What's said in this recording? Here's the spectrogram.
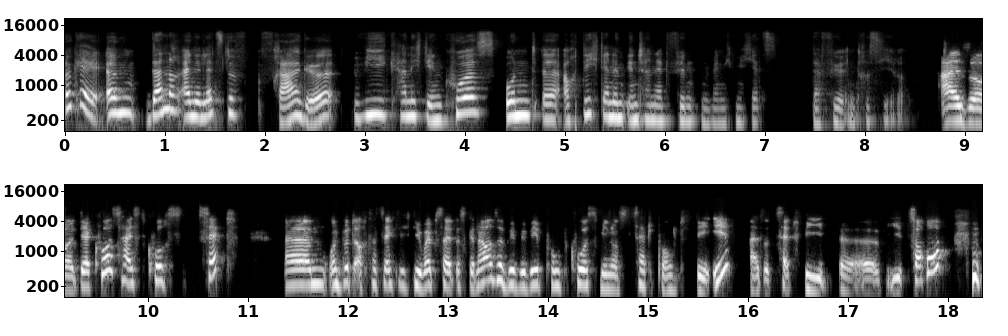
Okay, ähm, dann noch eine letzte Frage. Wie kann ich den Kurs und äh, auch dich denn im Internet finden, wenn ich mich jetzt dafür interessiere? Also der Kurs heißt Kurs Z ähm, und wird auch tatsächlich, die Website ist genauso www.kurs-z.de, also Z wie, äh, wie Zorro.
